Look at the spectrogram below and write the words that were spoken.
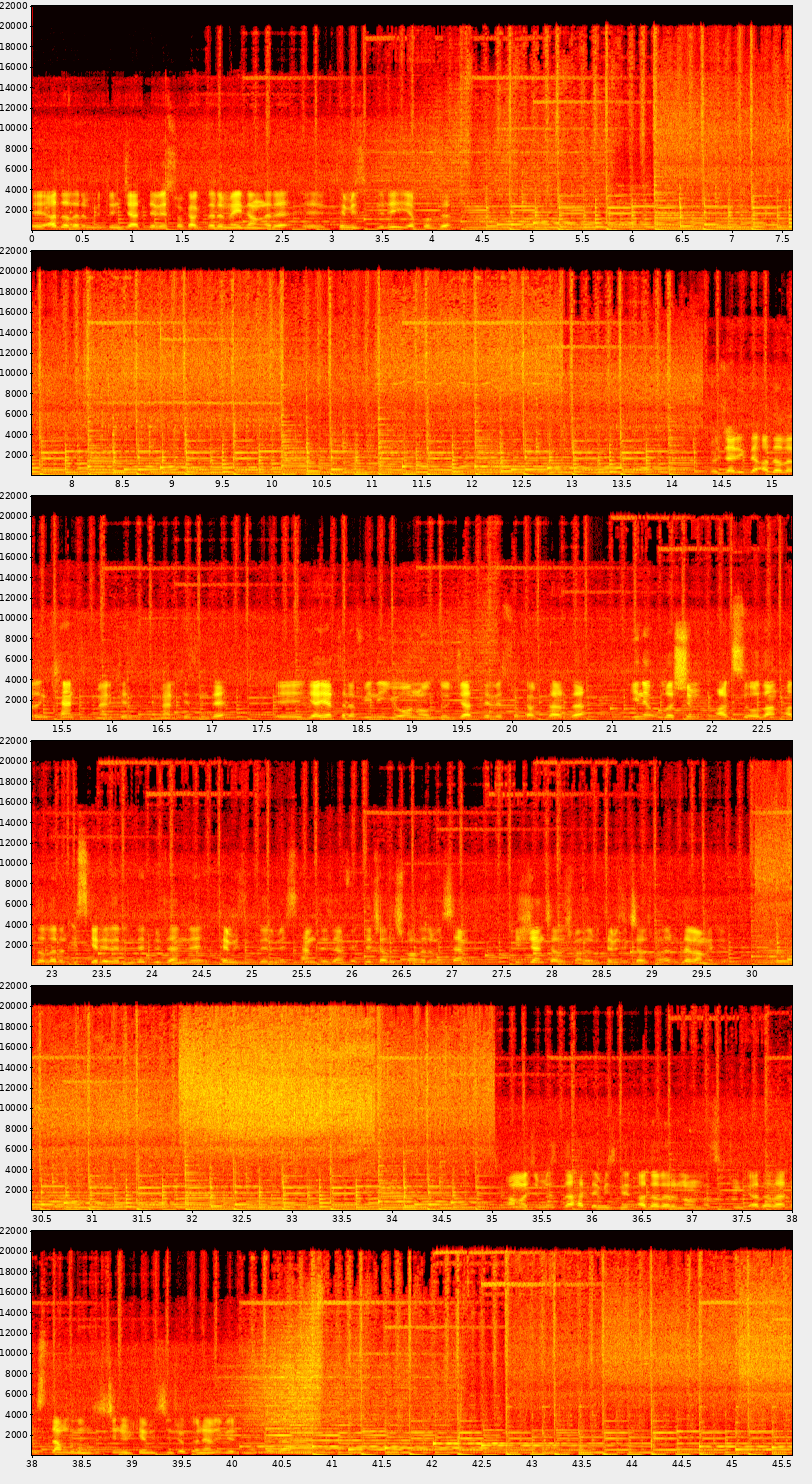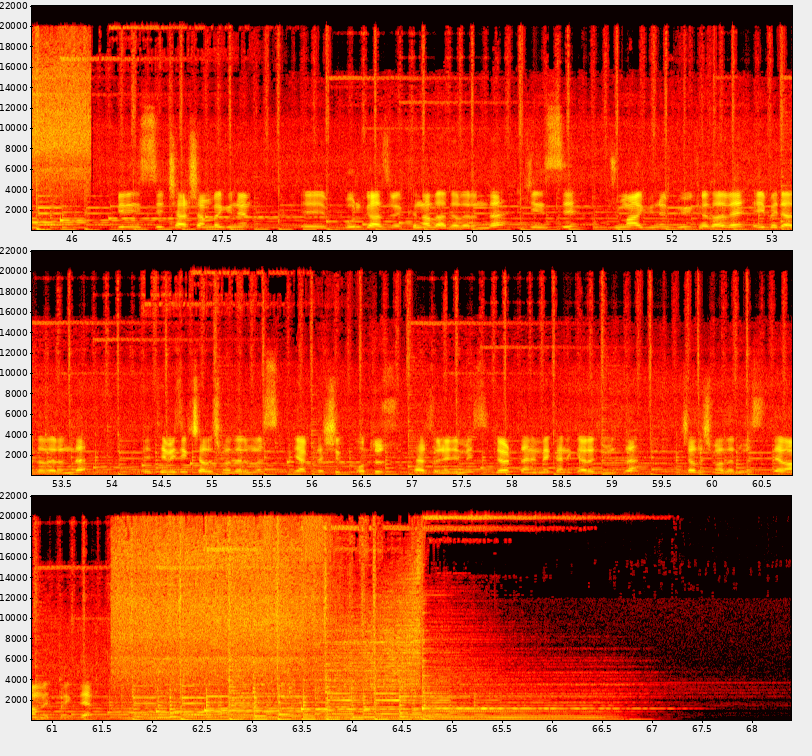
e, adaların bütün cadde ve sokakları, meydanları e, temizlikleri yapıldı. Özellikle adaların kent merkezi, merkezinde e, yaya trafiğinin yoğun olduğu cadde ve sokaklarda yine ulaşım aksi olan adaların iskelelerinde düzenli temizliklerimiz hem dezenfekte çalışmalarımız hem hijyen çalışmalarımız, temizlik çalışmalarımız devam ediyor. Amacımız daha temiz bir adaların olması. Çünkü adalar İstanbul'umuz için, ülkemiz için çok önemli bir noktada. Birincisi çarşamba günü Burgaz ve Kınalı adalarında, ikincisi Cuma günü Büyükada ve Heybeli adalarında e, temizlik çalışmalarımız yaklaşık 30 personelimiz, 4 tane mekanik aracımızla çalışmalarımız devam etmekte.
